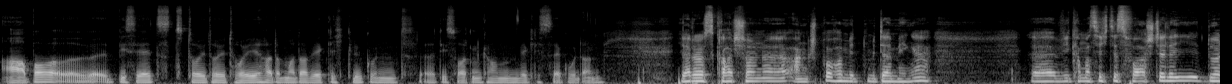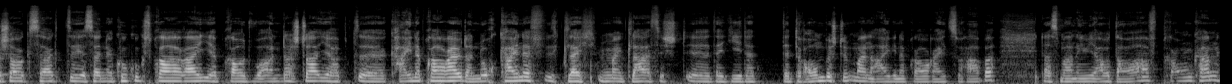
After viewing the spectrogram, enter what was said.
aber äh, bis jetzt, toi toi toi, hatte man da wirklich Glück und äh, die Sorten kamen wirklich sehr gut an. Ja, du hast gerade schon angesprochen mit, mit der Menge. Wie kann man sich das vorstellen? Du hast auch gesagt, ihr seid eine Kuckucksbrauerei, ihr braut woanders da, ihr habt keine Brauerei oder noch keine. Gleich, ich meine, klar, es ist der jeder der Traum bestimmt mal eine eigene Brauerei zu haben, dass man irgendwie auch dauerhaft brauen kann.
